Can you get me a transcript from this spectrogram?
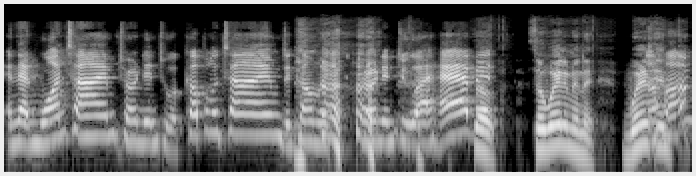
And that one time turned into a couple of times. It come turned into a habit. So, so wait a minute. When uh-huh. it,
